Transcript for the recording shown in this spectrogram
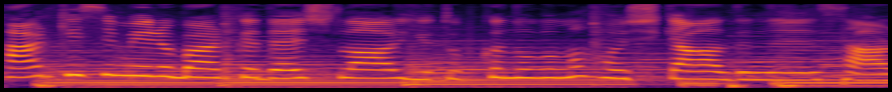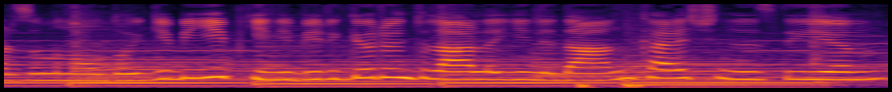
Herkese merhaba arkadaşlar. YouTube kanalıma hoş geldiniz. Her zaman olduğu gibi yepyeni bir görüntülerle yeniden karşınızdayım.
